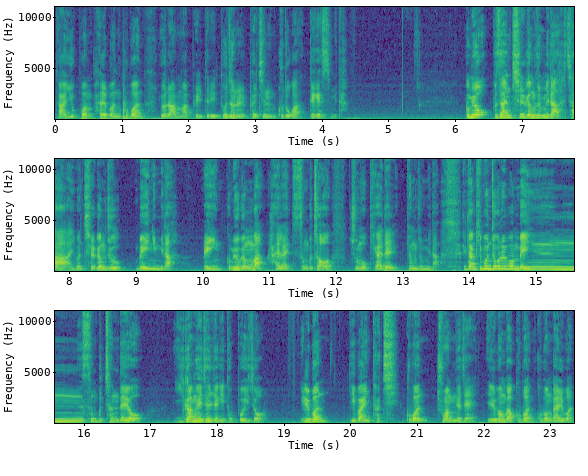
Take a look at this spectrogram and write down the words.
자, 6번, 8번, 9번 요런 마필들이 도전을 펼치는 구도가 되겠습니다. 금요 부산 7경주입니다. 자, 이번 7경주 메인입니다. 메인 금요 경마 하이라이트 승부처 주목해야 될 경주입니다. 일단 기본적으로 이번 메인 승부처인데요. 이강의 전력이 돋보이죠. 1번 디바인 터치, 9번 중앙여제, 1번과 9번, 9번과 1번.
